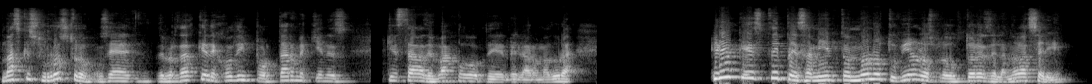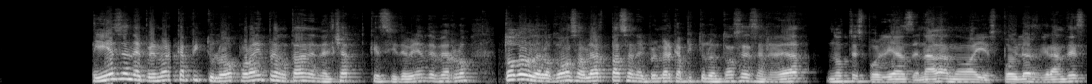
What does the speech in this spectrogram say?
más que su rostro, o sea, de verdad que dejó de importarme quiénes quién estaba debajo de, la armadura. Creo que este pensamiento no lo tuvieron los productores de la nueva serie. Y es en el primer capítulo, por ahí preguntaban en el chat que si deberían de verlo. Todo de lo que vamos a hablar pasa en el primer capítulo, entonces en realidad no te spoileas de nada, no hay spoilers grandes,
